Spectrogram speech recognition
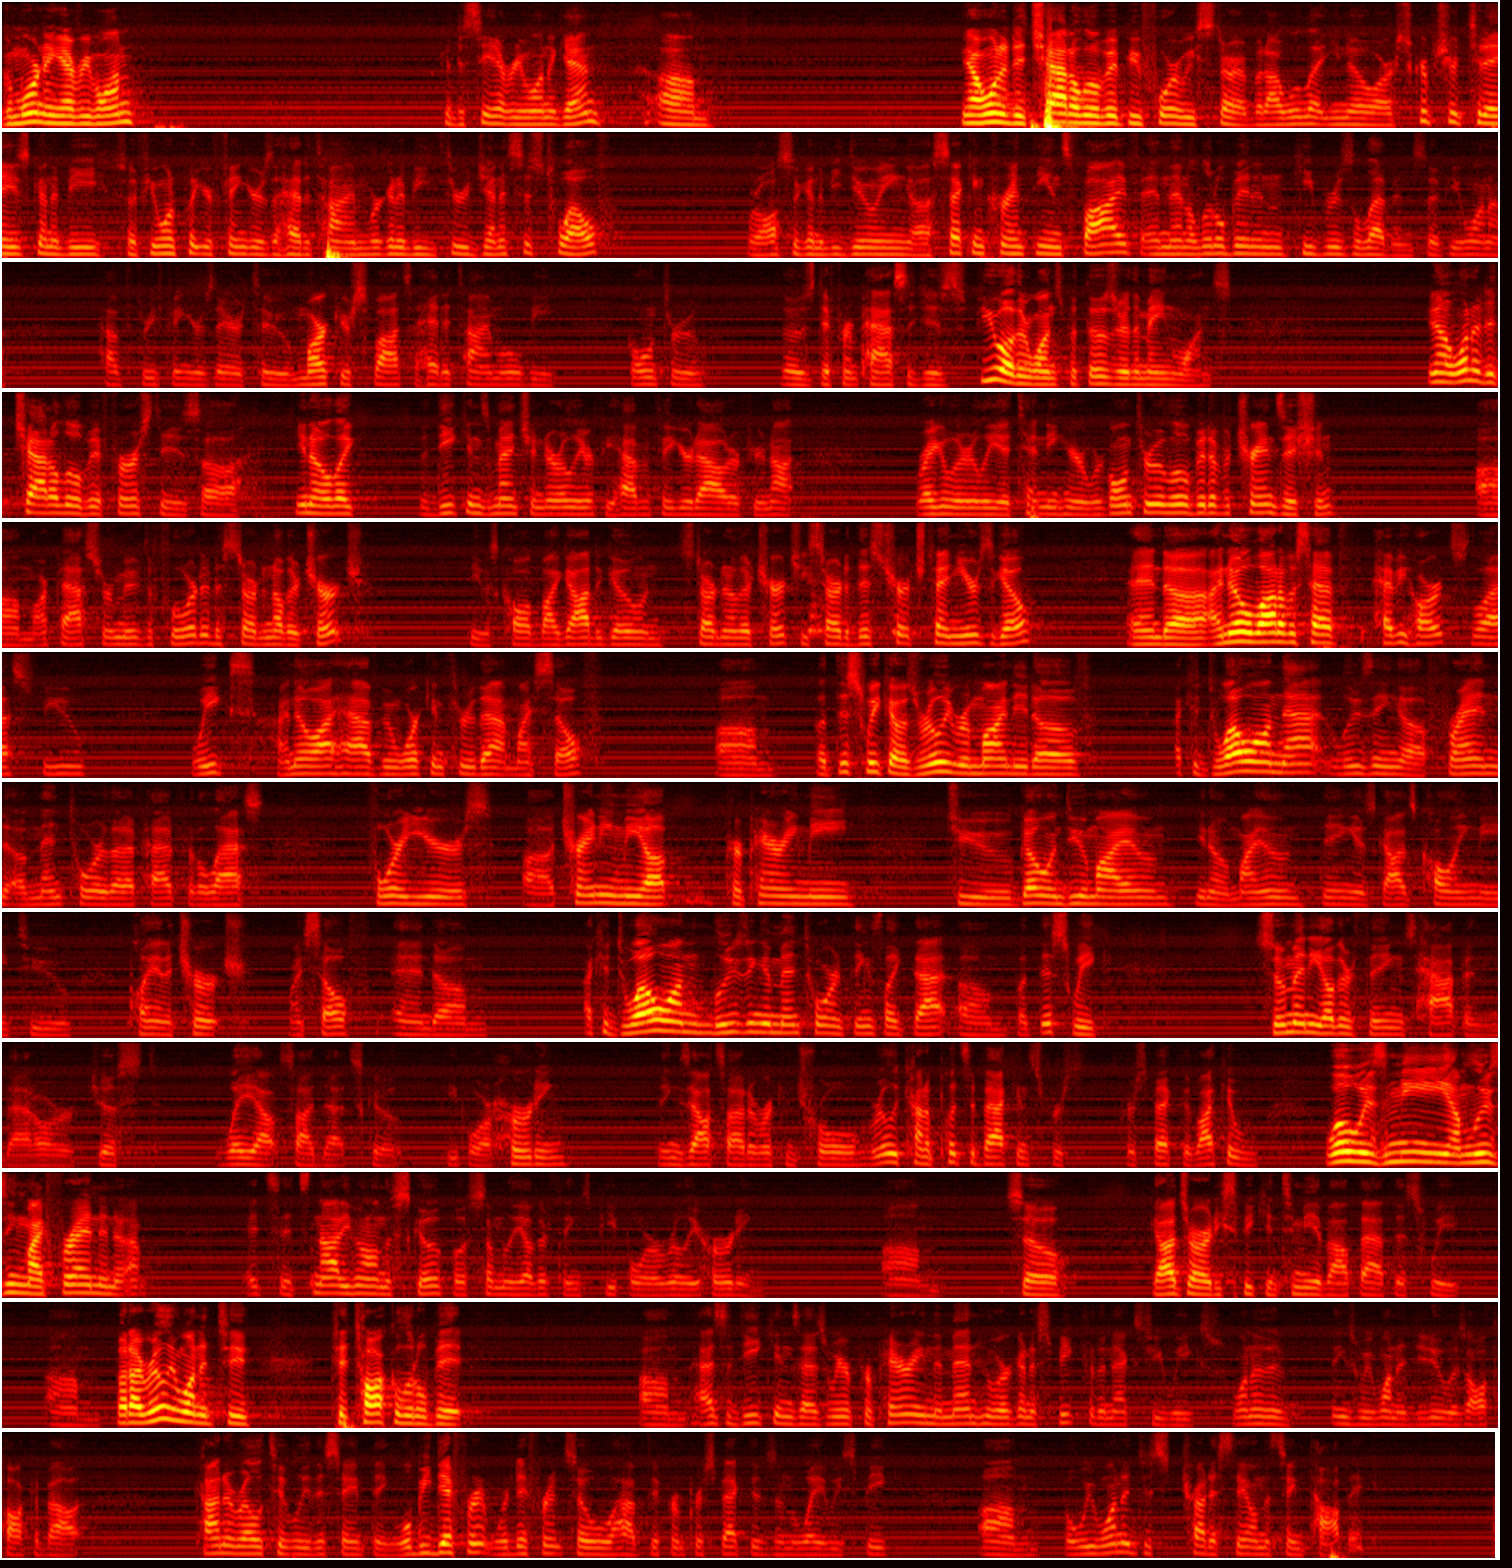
Good morning, everyone. Good to see everyone again. Um, you know, I wanted to chat a little bit before we start, but I will let you know our scripture today is going to be so if you want to put your fingers ahead of time, we're going to be through Genesis 12. We're also going to be doing uh, 2 Corinthians 5 and then a little bit in Hebrews 11. So if you want to have three fingers there to mark your spots ahead of time, we'll be going through those different passages. A few other ones, but those are the main ones. You know, I wanted to chat a little bit first is, uh, you know, like the deacons mentioned earlier, if you haven't figured out or if you're not regularly attending here, we're going through a little bit of a transition. Um, our pastor moved to Florida to start another church. He was called by God to go and start another church. He started this church 10 years ago. And uh, I know a lot of us have heavy hearts the last few weeks. I know I have been working through that myself. Um, but this week I was really reminded of I could dwell on that, losing a friend, a mentor that I've had for the last four years, uh, training me up, preparing me to go and do my own, you know, my own thing as God's calling me to plant a church myself. And um, I could dwell on losing a mentor and things like that. Um, but this week, so many other things happen that are just way outside that scope. People are hurting, things outside of our control. Really kind of puts it back in perspective. I could, woe is me, I'm losing my friend, and um, it's it's not even on the scope of some of the other things people are really hurting. Um, so, God's already speaking to me about that this week. Um, but I really wanted to to talk a little bit um, as the deacons, as we were preparing the men who are going to speak for the next few weeks. One of the things we wanted to do was all talk about kind of relatively the same thing. We'll be different. We're different, so we'll have different perspectives in the way we speak. Um, but we wanted to try to stay on the same topic,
